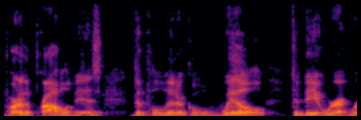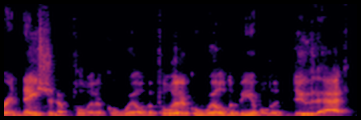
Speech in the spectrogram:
part of the problem is the political will to be, we're, we're a nation of political will, the political will to be able to do that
